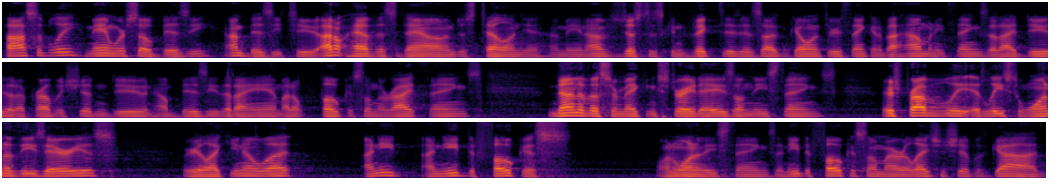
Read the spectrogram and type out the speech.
possibly? Man we're so busy. I'm busy too. I don't have this down i'm just telling you. I mean i was just as convicted as i'm going through thinking about how many things that i do that i probably shouldn't do and how busy that i am. I don't focus on the right things. None of us are making straight a's on these things. There's probably at least one of these areas where you're like you know what? I need i need to focus on one of these things i need to focus on my relationship with god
